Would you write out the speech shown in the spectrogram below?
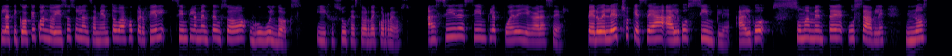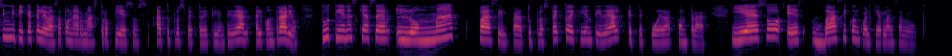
platicó que cuando hizo su lanzamiento bajo perfil simplemente usó Google Docs y su gestor de correos. Así de simple puede llegar a ser. Pero el hecho que sea algo simple, algo sumamente usable, no significa que le vas a poner más tropiezos a tu prospecto de cliente ideal. Al contrario, tú tienes que hacer lo más fácil para tu prospecto de cliente ideal que te pueda comprar. Y eso es básico en cualquier lanzamiento.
